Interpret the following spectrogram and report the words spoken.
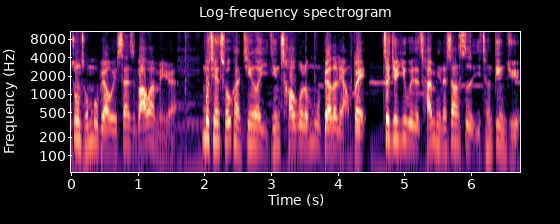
众筹目标为38万美元。目前筹款金额已经超过了目标的两倍，这就意味着产品的上市已成定局。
